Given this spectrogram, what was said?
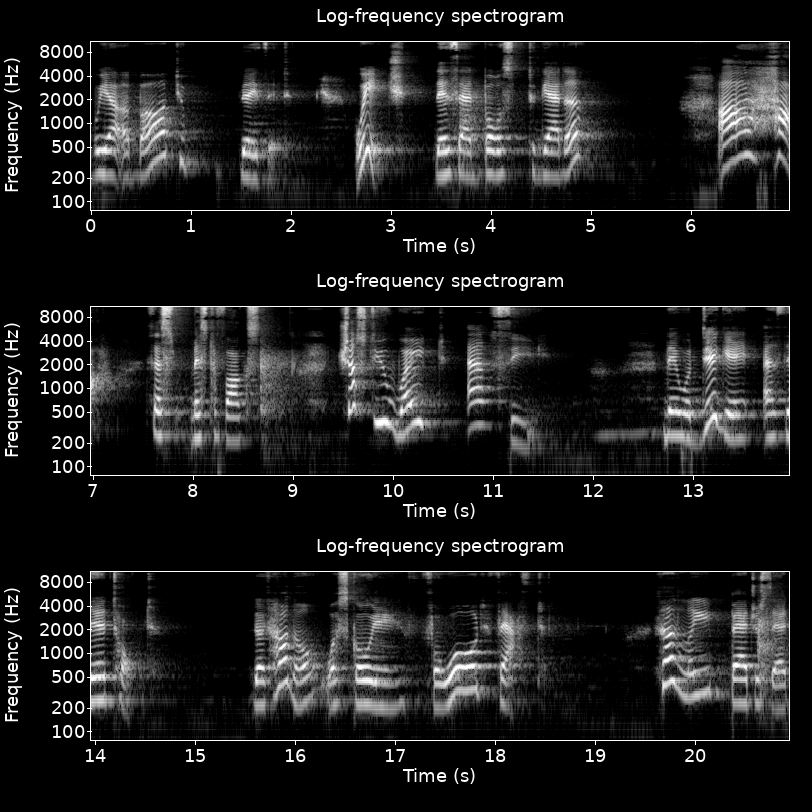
we are about to visit. Which? they said both together. Aha, says Mr. Fox. Just you wait and see. They were digging as they talked. The tunnel was going forward fast. Suddenly, Badger said,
